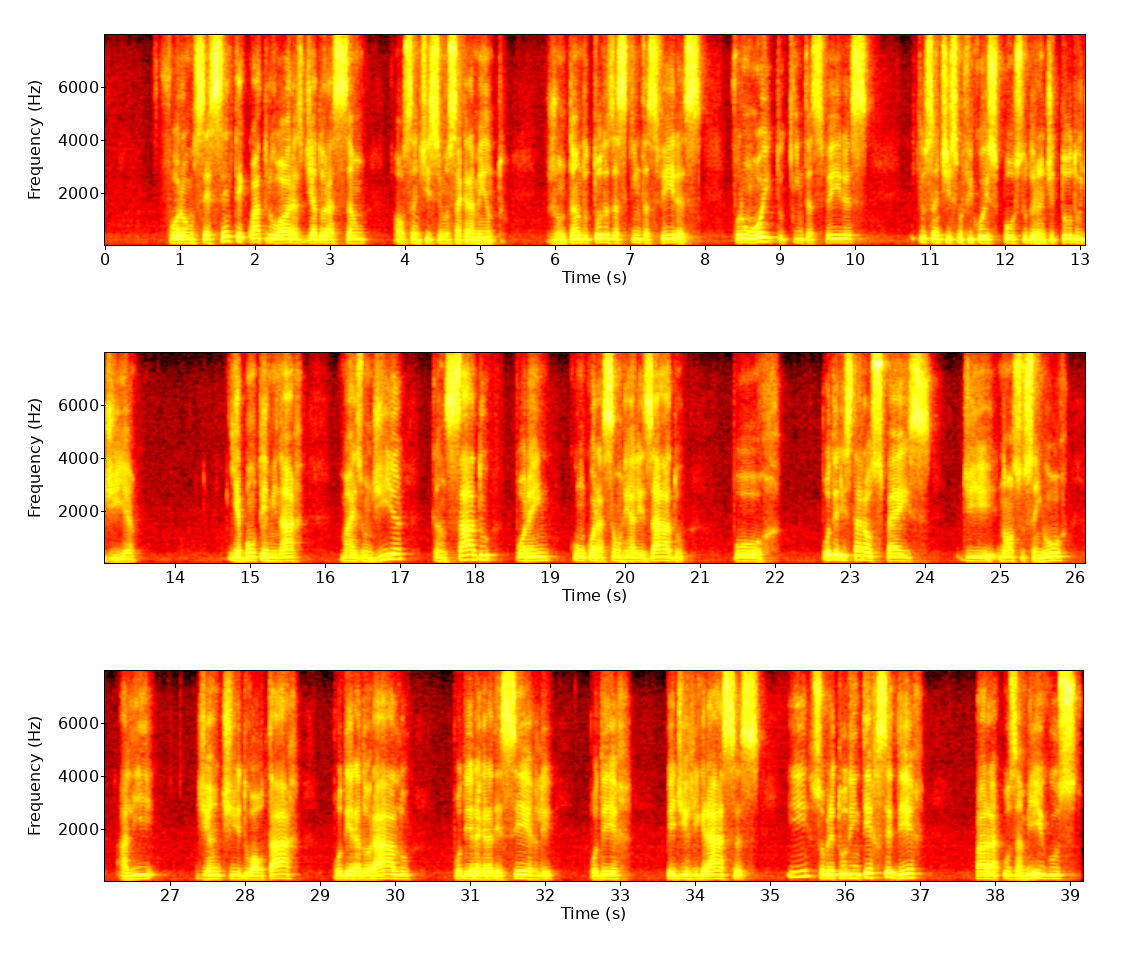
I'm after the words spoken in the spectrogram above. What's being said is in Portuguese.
Foram 64 horas de adoração ao Santíssimo Sacramento, juntando todas as quintas-feiras. Foram oito quintas-feiras que o Santíssimo ficou exposto durante todo o dia. E é bom terminar mais um dia cansado, porém com o coração realizado por poder estar aos pés de nosso Senhor ali diante do altar, poder adorá-lo, poder agradecer-lhe, poder pedir-lhe graças e, sobretudo, interceder para os amigos,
